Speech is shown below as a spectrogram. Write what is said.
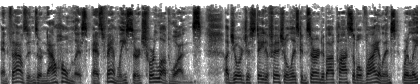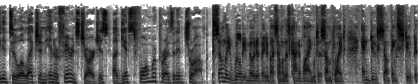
and thousands are now homeless as families search for loved ones. A Georgia state official is concerned about possible violence related to election interference charges against former President Trump. somebody will be motivated by some of this kind of language at some point and do something stupid.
